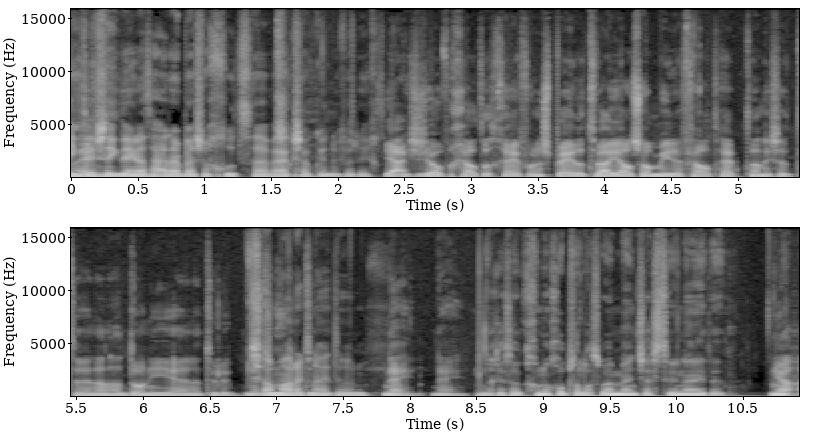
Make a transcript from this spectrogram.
Ik, dus ik denk dat hij daar best wel goed uh, werk zou kunnen verrichten. Ja, als je zoveel geld wilt geven voor een speler, terwijl je al zo'n middenveld hebt, dan, is het, uh, dan had Donny uh, natuurlijk net dat zou zo Mark nooit doen. Nee, nee. Er is ook genoeg op te lossen bij Manchester United. Ja.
